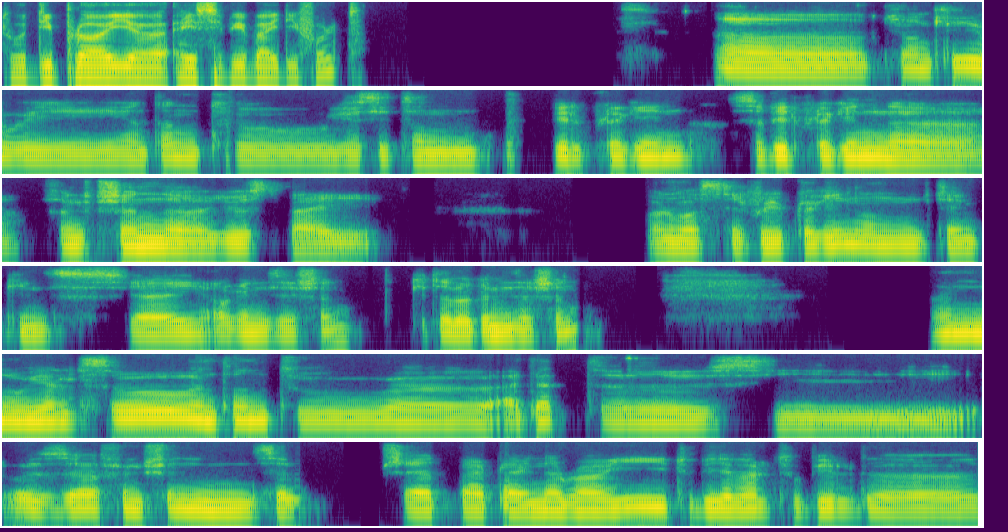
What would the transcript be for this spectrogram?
to deploy uh, ACP by default? Uh, currently, we intend to use it on build plugin. The build plugin uh, function uh, used by almost every plugin on Jenkins CI organization, GitHub organization. And we also intend to uh, adapt uh, the other function in the shared pipeline library to be able to build uh,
